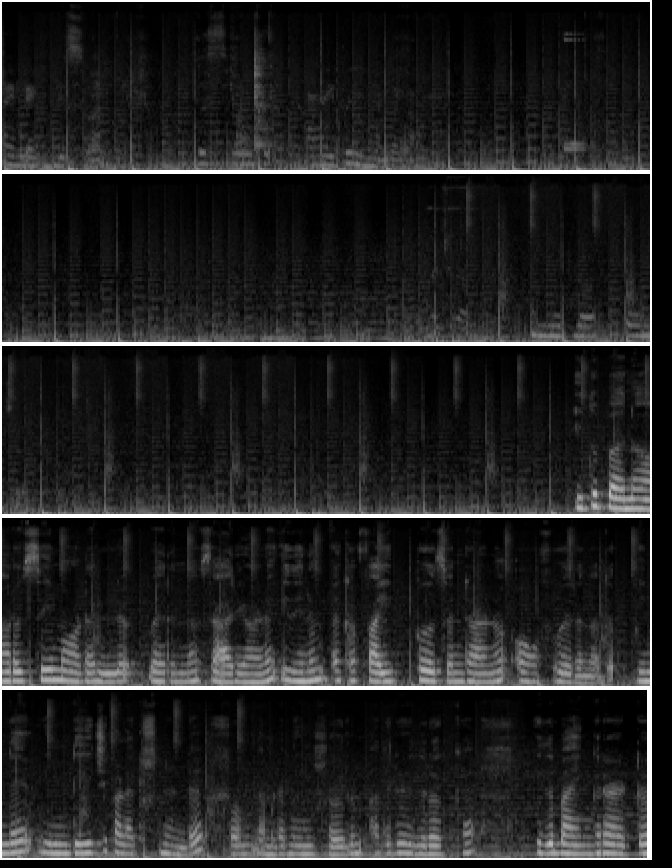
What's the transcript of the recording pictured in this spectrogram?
I like this one. This one. I one Thank you. ഇത് ബനാറസി മോഡലിൽ വരുന്ന സാരിയാണ്. ഇതിനും ഒക്കെ ഫൈവ് പെർസെന്റ് ആണ് ഓഫ് വരുന്നത്. പിന്നെ വിന്റേജ് കളക്ഷൻ ഉണ്ട്. അപ്പം നമ്മുടെ മീഷോയിലും അതിലും ഇതിലൊക്കെ ഇത് ഭയങ്കരമായിട്ട്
